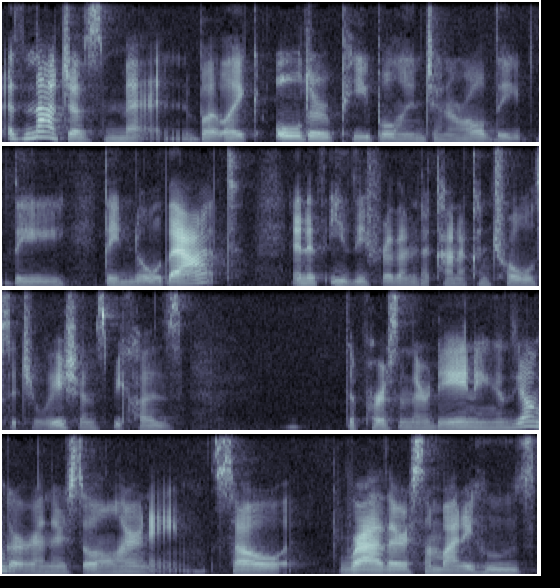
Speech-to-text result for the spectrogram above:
it's not just men, but like older people in general, they they they know that and it's easy for them to kind of control situations because the person they're dating is younger and they're still learning. So rather somebody who's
